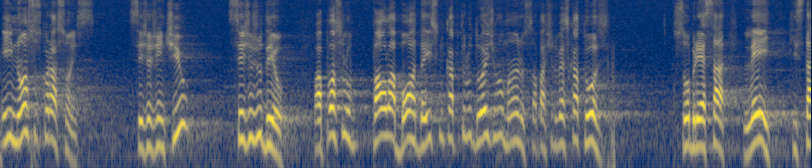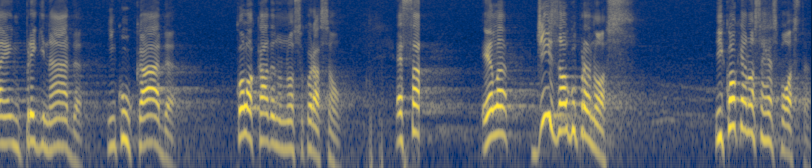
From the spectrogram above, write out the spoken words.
em nossos corações, seja gentil, seja judeu. O apóstolo Paulo aborda isso no capítulo 2 de Romanos, a partir do verso 14, sobre essa lei que está impregnada, inculcada, colocada no nosso coração. Essa ela diz algo para nós. E qual é a nossa resposta?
